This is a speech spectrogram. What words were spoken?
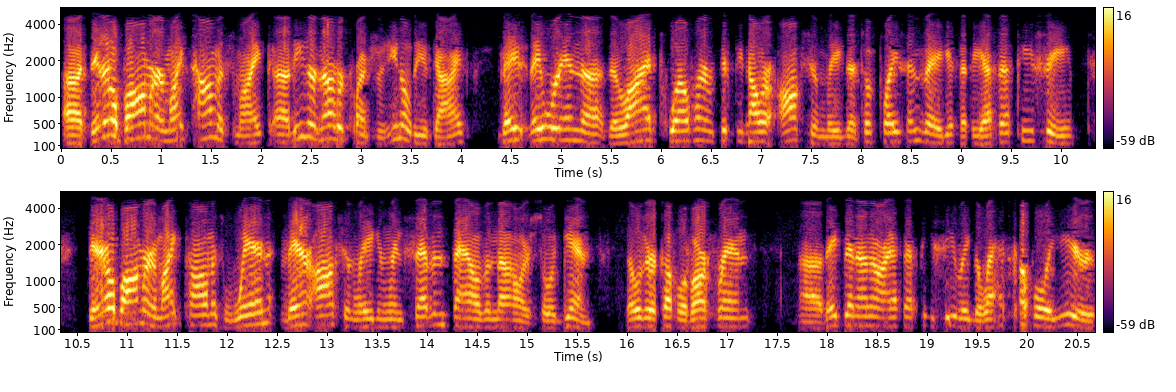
Uh, Daryl Balmer and Mike Thomas, Mike, uh, these are number crunchers. You know these guys. They they were in the the live twelve hundred fifty dollar auction league that took place in Vegas at the FFPC. Daryl Balmer and Mike Thomas win their auction league and win seven thousand dollars. So again, those are a couple of our friends. Uh, they've been in our FFPC league the last couple of years,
